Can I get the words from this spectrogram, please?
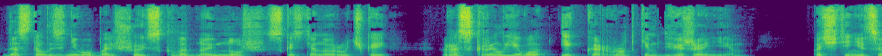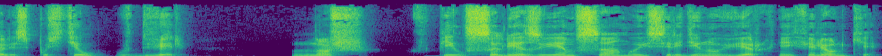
достал из него большой складной нож с костяной ручкой, раскрыл его и коротким движением, почти не целясь, пустил в дверь. Нож впился лезвием в самую середину верхней филенки.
